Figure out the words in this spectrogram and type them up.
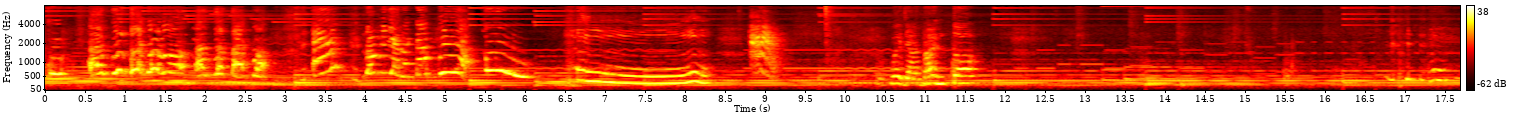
aku aku takut loh aku takut eh Romi ada kafe ya gue jangan toh Mm-hmm.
